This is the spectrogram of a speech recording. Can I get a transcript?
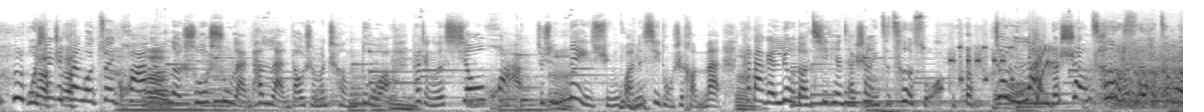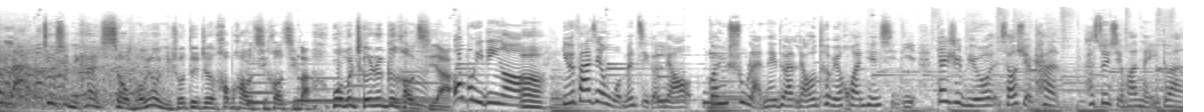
我甚至看过最夸张的，说树懒它懒到什么程度啊？它整个的消化就是内循环的系统是很慢，它大概六到七天才上一次厕所，就懒得上厕所，这么懒。就是你看小朋友，你说对这好不好奇？好奇吧？我们成人更好奇啊。哦，不一定哦。你会发现我们几个聊关于树懒那段聊得特别欢天喜地，但是比如小雪看她最喜欢哪一段？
